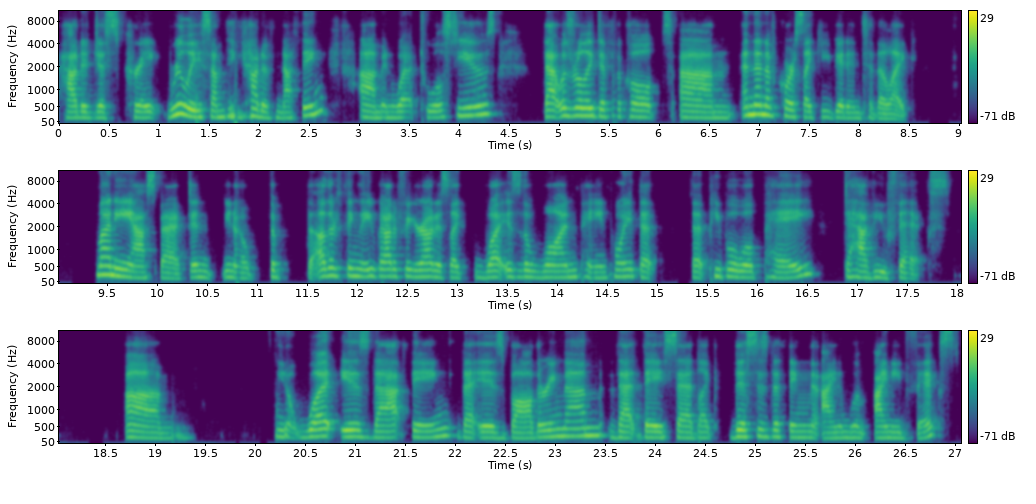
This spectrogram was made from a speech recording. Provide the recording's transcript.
how to just create really something out of nothing um, and what tools to use that was really difficult um, and then of course like you get into the like money aspect. And you know the the other thing that you've got to figure out is like what is the one pain point that that people will pay to have you fix? Um you know what is that thing that is bothering them that they said like this is the thing that i i need fixed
